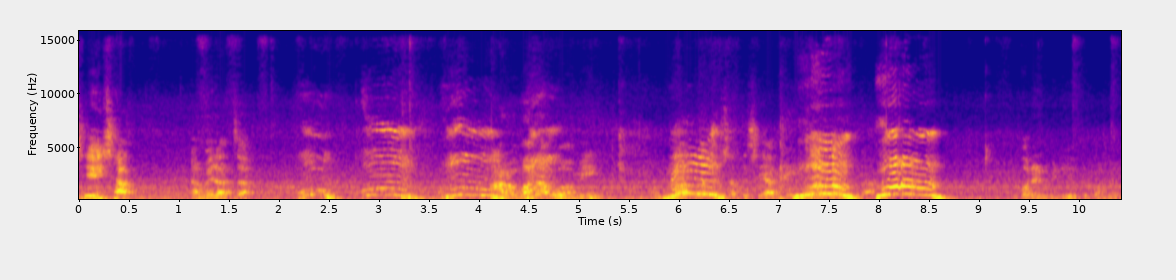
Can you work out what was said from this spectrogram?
সেই স্বাদ আমের আচার। আরও বানাবো আমি। সাথে শেয়ার করব। পরের ভিডিওতে পাবেন।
